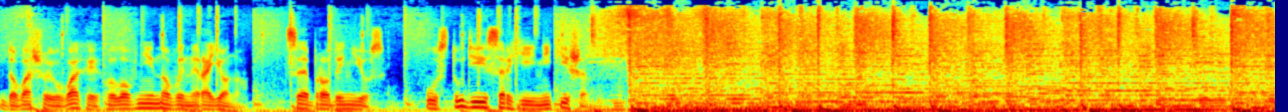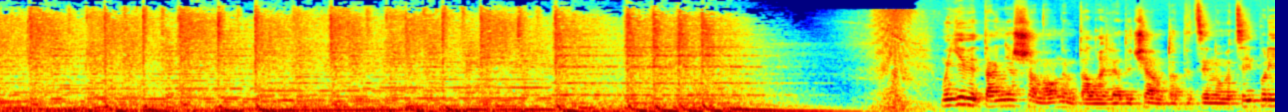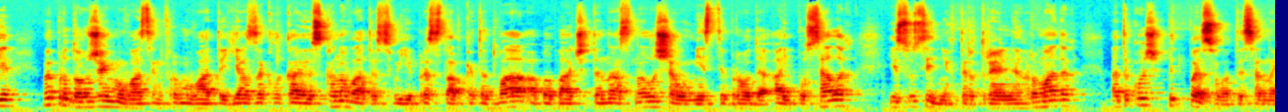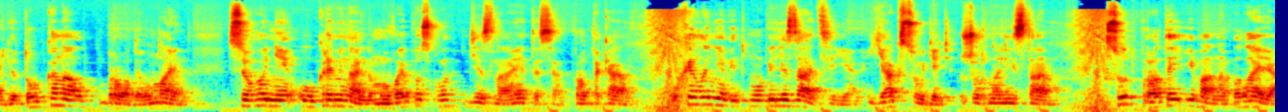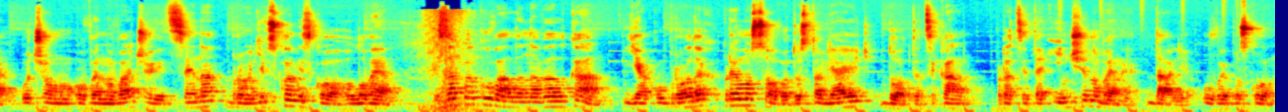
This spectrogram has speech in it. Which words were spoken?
До вашої уваги головні новини району. Це Броди News. У студії Сергій Нікішин. Мої вітання шановним телеглядачам. Традиційно у цій порі ми продовжуємо вас інформувати. Я закликаю сканувати свої приставки Т2, аби бачити нас не лише у місті Броди, а й по селах і сусідніх територіальних громадах, а також підписуватися на YouTube канал Броди Онлайн. Сьогодні у кримінальному випуску дізнаєтеся про таке ухилення від мобілізації, як судять журналіста. Суд проти Івана Балея, у чому обвинувачують сина Бродівського міського голови. Запакували на ВЛК, як у бродах примусово доставляють до ТЦК. Про це та інші новини далі у випуску.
